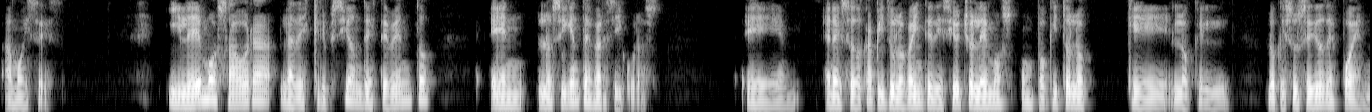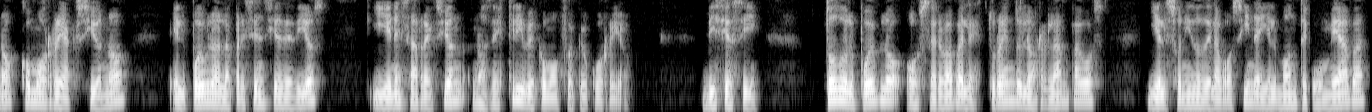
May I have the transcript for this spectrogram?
a Moisés. Y leemos ahora la descripción de este evento en los siguientes versículos. Eh, en Éxodo capítulo 20, 18 leemos un poquito lo que, lo que, lo que sucedió después, ¿no? Cómo reaccionó el pueblo a la presencia de Dios y en esa reacción nos describe cómo fue que ocurrió. Dice así, todo el pueblo observaba el estruendo y los relámpagos y el sonido de la bocina y el monte humeaba,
